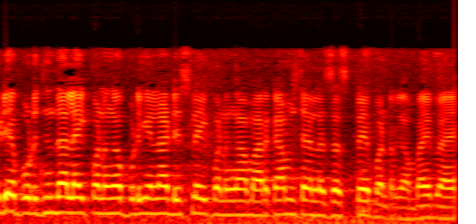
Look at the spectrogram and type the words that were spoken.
வீடியோ பிடிச்சிருந்தா லைக் பண்ணுங்கள் பிடிக்கலாம் டிஸ்லைக் பண்ணுங்கள் மறக்காமல் சேனலை சப்ஸ்கிரைப் பண்ணுறேன் பை பை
